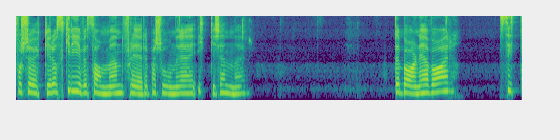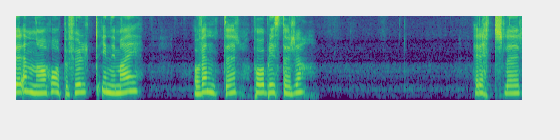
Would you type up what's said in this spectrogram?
forsøker å skrive sammen flere personer jeg ikke kjenner. Det barnet jeg var, sitter ennå håpefullt inni meg og venter på å bli større. Redsler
